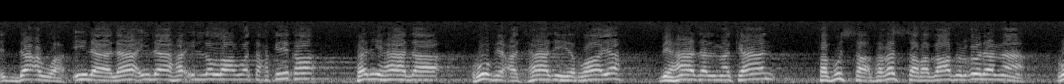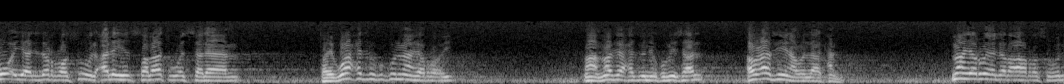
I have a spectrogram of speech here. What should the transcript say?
الدعوة إلى لا إله إلا الله وتحقيقها. فلهذا رفعت هذه الراية بهذا المكان ففسر, ففسر بعض العلماء رؤيا للرسول عليه الصلاة والسلام. طيب واحد منكم يقول ما هي الرؤيا؟ ما ما في أحد منكم يسأل؟ أو عارفينها ولله الحمد. ما هي الرؤيا اللي رآها الرسول؟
